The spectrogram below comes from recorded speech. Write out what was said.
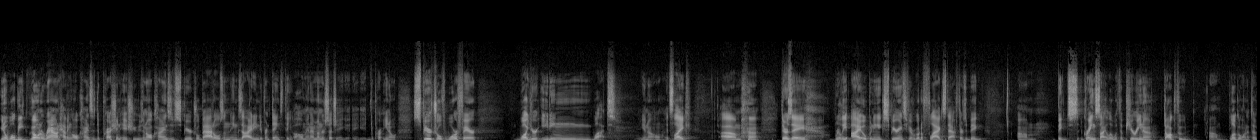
you know we'll be going around having all kinds of depression issues and all kinds of spiritual battles and anxiety and different things. Think, oh man, I'm under such a, a you know spiritual warfare while you're eating what? You know, it's like um, huh, there's a really eye-opening experience. If you ever go to Flagstaff, there's a big, um, big grain silo with a Purina dog food um, logo on it, the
